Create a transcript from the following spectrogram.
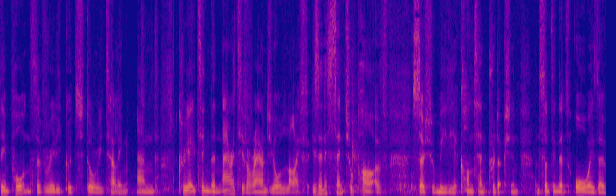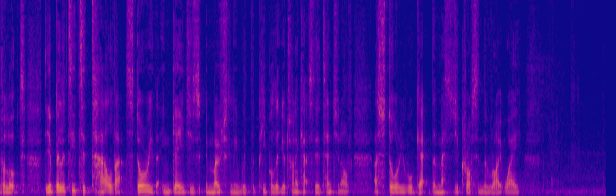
the importance of really good storytelling and creating the narrative around your life is an essential part of social media content production and something that's always overlooked. The ability to tell that story that engages emotionally with the people that you're trying to catch the attention of, a story will get the message across in the right way.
